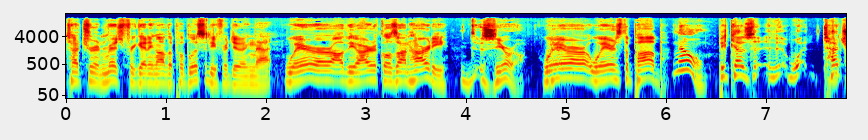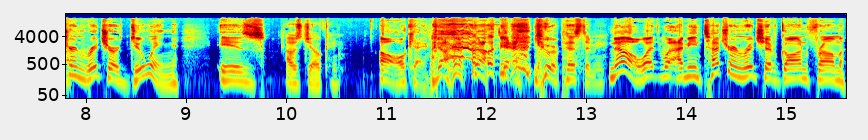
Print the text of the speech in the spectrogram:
Toucher and Rich for getting all the publicity for doing that? Where are all the articles on Hardy? d- zero. Where are, where's the pub? No, because uh, what Toucher and Rich are doing is. I was joking. Oh, okay. you were pissed at me. No, what, what I mean, Toucher and Rich have gone from.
